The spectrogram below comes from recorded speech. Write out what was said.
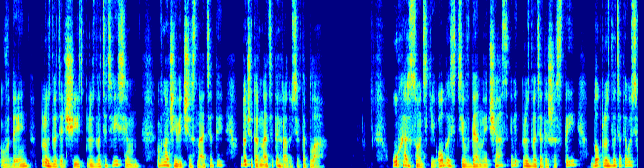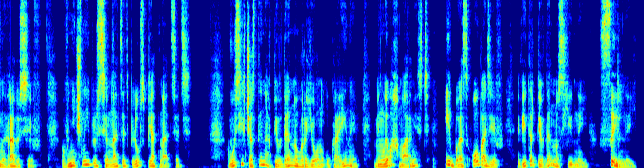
вдень плюс 26 плюс 28, вночі від 16 до 14 градусів тепла. У Херсонській області в денний час від плюс 26 до плюс 28 градусів, в нічний плюс 17 плюс 15. В усіх частинах південного регіону України мінлива хмарність і без опадів вітер південно-східний сильний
